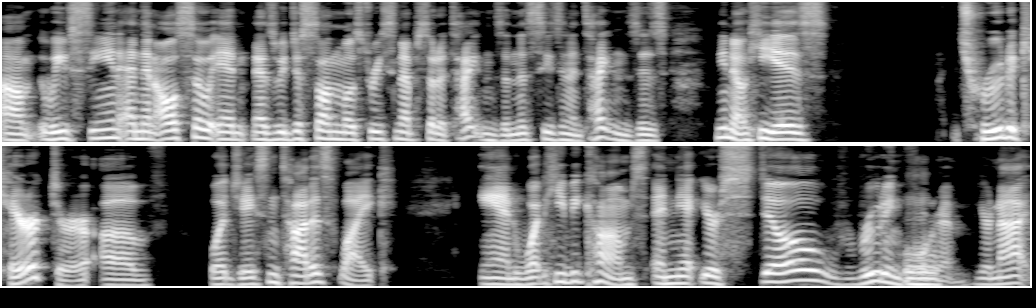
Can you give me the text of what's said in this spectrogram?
um, we've seen and then also in as we just saw in the most recent episode of Titans and this season in Titans is you know he is true to character of what Jason Todd is like and what he becomes and yet you're still rooting for Mhm. him you're not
